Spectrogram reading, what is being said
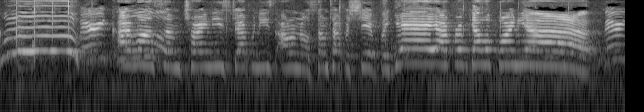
Woo! Very cool. I'm on some Chinese, Japanese, I don't know, some type of shit, but yay, I'm from California. Very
